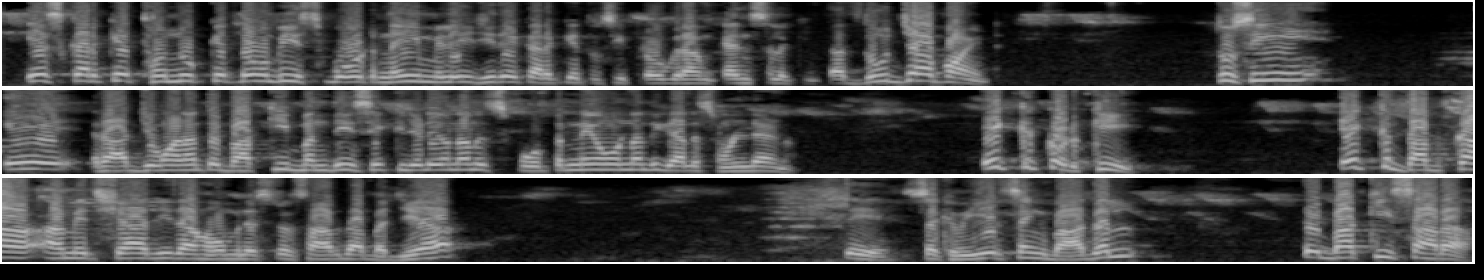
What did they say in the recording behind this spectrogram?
ਇਸ ਕਰਕੇ ਤੁਹਾਨੂੰ ਕਿਤੋਂ ਵੀ ਸਪੋਰਟ ਨਹੀਂ ਮਿਲੀ, ਜਿਹਦੇ ਕਰਕੇ ਤੁਸੀਂ ਪ੍ਰੋਗਰਾਮ ਕੈਨਸਲ ਕੀਤਾ। ਦੂਜਾ ਪੁਆਇੰਟ ਤੁਸੀਂ ਇਹ ਰਾਜਵਾਨਾ ਤੇ ਬਾਕੀ ਬੰਦੀ ਸਿੱਖ ਜਿਹੜੇ ਉਹਨਾਂ ਨੂੰ ਸਪੋਰਟਰ ਨੇ ਉਹਨਾਂ ਦੀ ਗੱਲ ਸੁਣ ਲੈਣ। ਇੱਕ ਘੁੜਕੀ, ਇੱਕ ਦਬਕਾ ਅਮਿਤ ਸ਼ਾਹ ਜੀ ਦਾ ਹੋਮ ਮਿਨਿਸਟਰ ਸਾਹਿਬ ਦਾ ਵੱਜਿਆ ਤੇ ਸੁਖਵੀਰ ਸਿੰਘ ਬਾਦਲ ਤੇ ਬਾਕੀ ਸਾਰਾ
